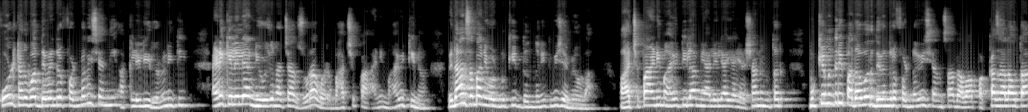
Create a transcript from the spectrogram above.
फोल ठरवत देवेंद्र फडणवीस यांनी आखलेली रणनीती आणि केलेल्या नियोजनाच्या जोरावर भाजपा आणि महायुतीनं विधानसभा निवडणुकीत दणदणीत विजय मिळवला. भाजपा आणि महायुतीला मिळालेल्या या यशानंतर मुख्यमंत्री पदावर देवेंद्र फडणवीस यांचा दावा पक्का झाला होता.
